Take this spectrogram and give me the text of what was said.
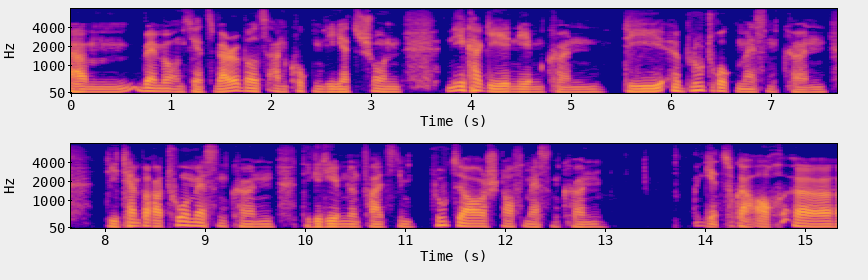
ähm, wenn wir uns jetzt Variables angucken, die jetzt schon ein EKG nehmen können, die äh, Blutdruck messen können, die Temperatur messen können, die gegebenenfalls den Blutsauerstoff messen können, jetzt sogar auch äh,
